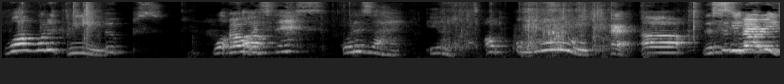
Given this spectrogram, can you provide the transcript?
what would it be? Oops. What, Oh, uh, this. what is that? Ew. Oh, oh. Okay. Uh, This is very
